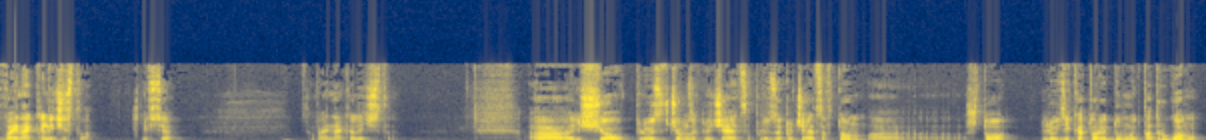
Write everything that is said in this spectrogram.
война количества. И все. Война количества. А, еще плюс в чем заключается? Плюс заключается в том, а, что люди, которые думают по-другому,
